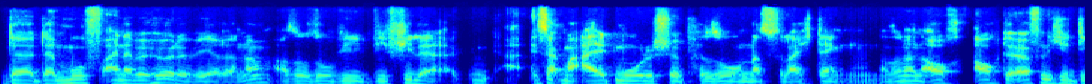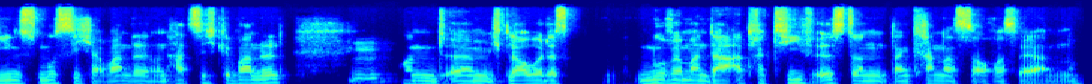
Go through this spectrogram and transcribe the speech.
der, der Move einer Behörde wäre, ne? Also so wie, wie viele, ich sag mal, altmodische Personen das vielleicht denken, sondern auch, auch der öffentliche Dienst muss sich ja wandeln und hat sich gewandelt. Mhm. Und ähm, ich glaube, dass nur wenn man da attraktiv ist, dann, dann kann das auch was werden. Ne?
